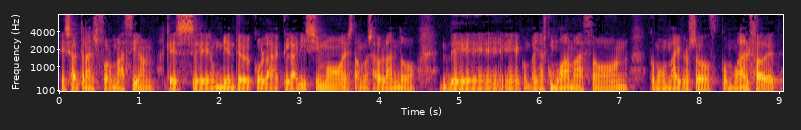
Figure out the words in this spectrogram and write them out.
esa transformación, que es eh, un viento de cola clarísimo. Estamos hablando de eh, compañías como Amazon, como Microsoft, como Alphabet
